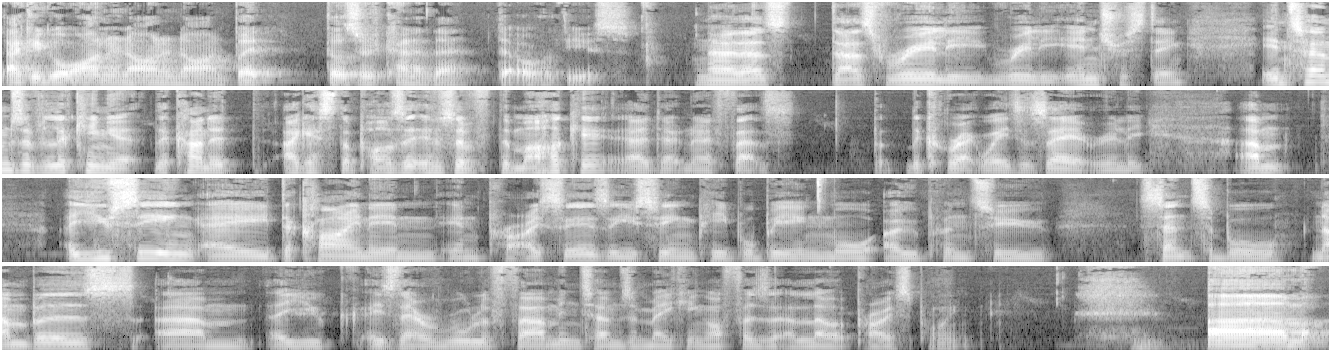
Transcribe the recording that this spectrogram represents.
I could go on and on and on, but those are kind of the, the overviews. No, that's that's really really interesting. In terms of looking at the kind of, I guess, the positives of the market. I don't know if that's the correct way to say it. Really, um, are you seeing a decline in in prices? Are you seeing people being more open to sensible numbers? Um, are you? Is there a rule of thumb in terms of making offers at a lower price point? Um,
